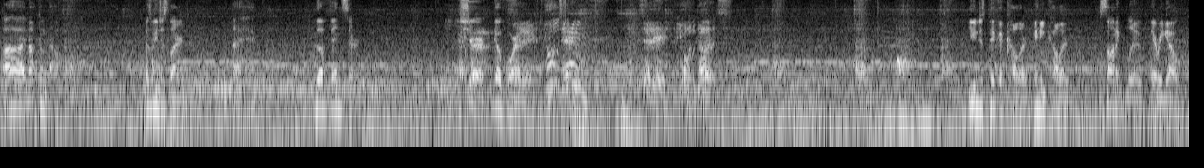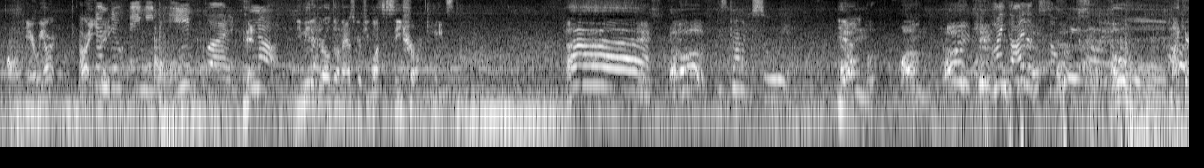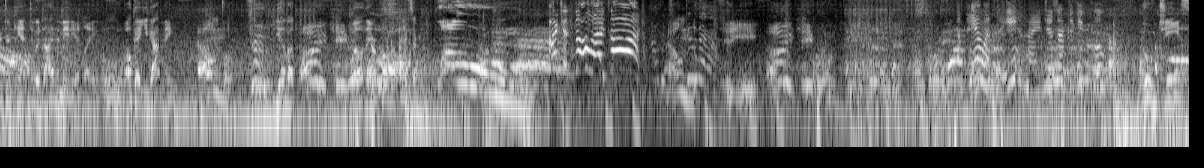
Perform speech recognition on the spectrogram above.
Uh, not compelled. As we just learned. What the heck? The fencer. Sure, go for it. Select your team! Select your guns! You can just pick a color, any color. Sonic Blue. There we go. Here we are. Alright, you Can ready? do Amy Pink, but no. You meet a girl, don't ask her if she wants to see your arcade stick. Ah! Come on This guy looks so weird. Yeah. Down One Die My guy looks so weird. Oh, my character can't do a dive immediately. Ooh, okay, you got me. Down Two You have a. Die Well, they are called a fencer. Whoa! I just thought I saw it! Down Three Die kick Apparently, I just have to get close. Ooh, jeez.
